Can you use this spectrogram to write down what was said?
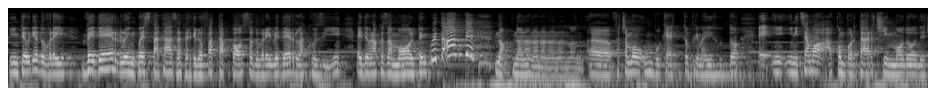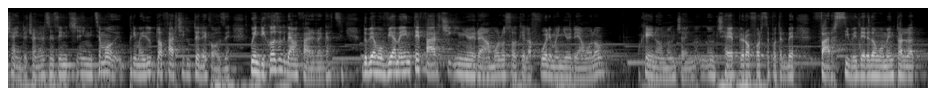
In teoria dovrei vederlo in questa casa perché l'ho fatta apposta, dovrei vederla così ed è una cosa molto inquietante. No, no, no, no, no, no, no. Uh, facciamo un buchetto prima di tutto e iniziamo a comportarci in modo decente, cioè nel senso iniziamo prima di tutto a farci tutte le cose. Quindi cosa dobbiamo fare ragazzi? Dobbiamo ovviamente farci, ignoriamolo, so che là fuori ma ignoriamolo Ok no non c'è Non c'è però forse potrebbe farsi vedere da un momento alla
